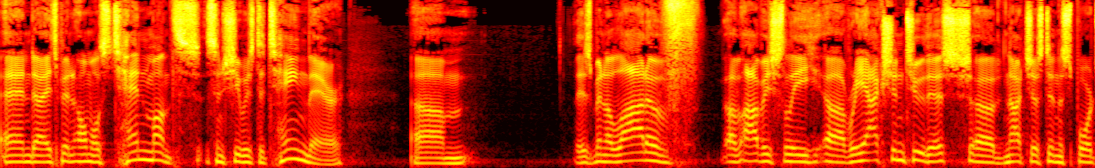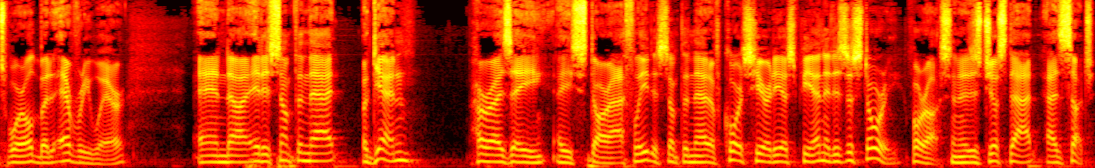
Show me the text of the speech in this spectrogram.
And uh, it's been almost 10 months since she was detained there. Um, there's been a lot of, of obviously, uh, reaction to this, uh, not just in the sports world, but everywhere. And uh, it is something that, again, her as a, a star athlete is something that, of course, here at ESPN, it is a story for us. And it is just that as such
